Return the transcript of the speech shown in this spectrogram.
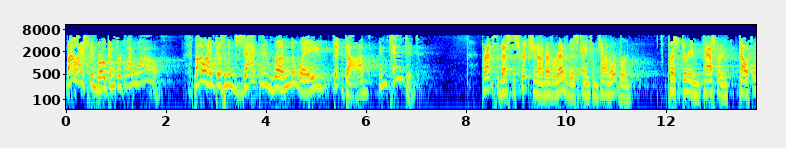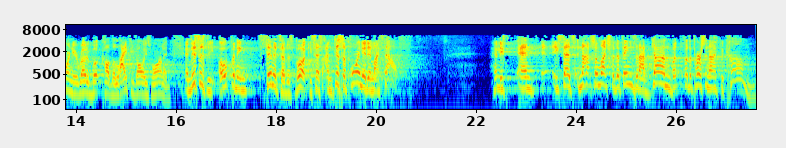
My life's been broken for quite a while. My life doesn't exactly run the way that God intended. Perhaps the best description I've ever read of this came from John Ortberg, Presbyterian pastor in California, wrote a book called The Life You've Always Wanted. And this is the opening sentence of his book. He says, I'm disappointed in myself. And, and he says, not so much for the things that I've done, but for the person I've become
